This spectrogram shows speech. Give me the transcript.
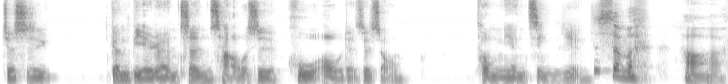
就是跟别人争吵或是互殴的这种。童年经验这什么好啊？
